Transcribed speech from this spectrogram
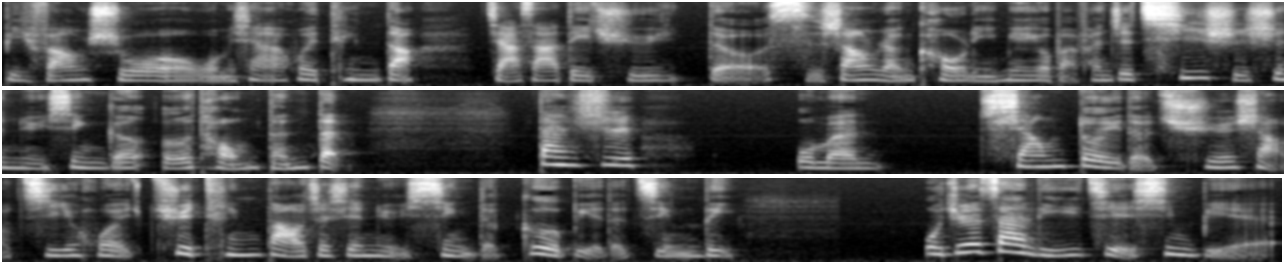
比方说，我们现在会听到加沙地区的死伤人口里面有百分之七十是女性跟儿童等等，但是我们。相对的缺少机会去听到这些女性的个别的经历。我觉得在理解性别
